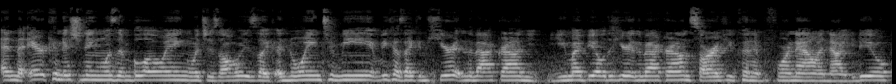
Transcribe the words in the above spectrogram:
and the air conditioning wasn't blowing, which is always like annoying to me because I can hear it in the background. You might be able to hear it in the background. Sorry if you couldn't before now and now you do.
